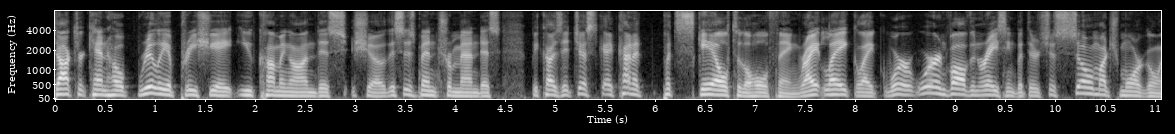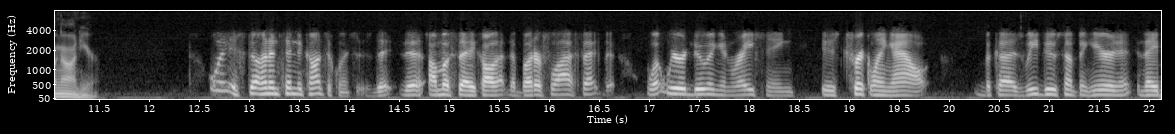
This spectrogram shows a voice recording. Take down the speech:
Dr. Ken Hope, really appreciate you coming on this show. This has been tremendous because it just it kind of puts scale to the whole thing, right, Lake? Like we're we're involved in racing, but there's just so much more going on here. Well, it's the unintended consequences. The, the, I must say, call that the butterfly effect. That what we're doing in racing is trickling out because we do something here and they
